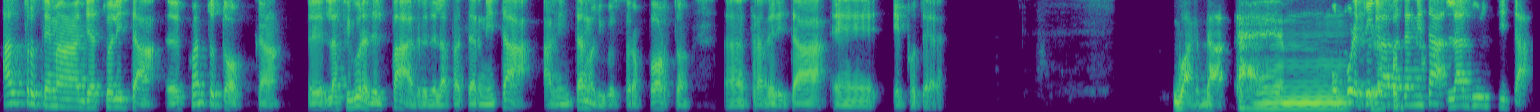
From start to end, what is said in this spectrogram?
altro tema di attualità, eh, quanto tocca eh, la figura del padre, della paternità all'interno di questo rapporto eh, tra verità e, e, potere? Guarda, ehm, oppure più che la paternità, l'adultità.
